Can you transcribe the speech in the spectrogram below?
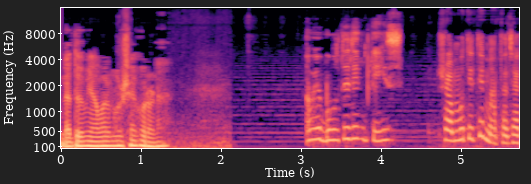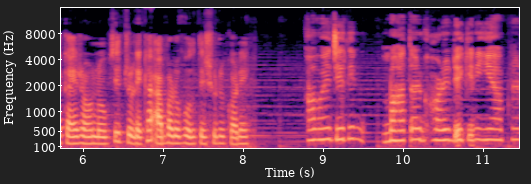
না তুমি আমার ভরসা করো না। আমায় বলতে দিন প্লিজ। সম্মতিতে মাথা ঝাঁকায় রৌনক চিত্রলেখা আবারও বলতে শুরু করে। আমায় যেদিন মা তার ঘরে ডেকে নিয়ে আপনার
